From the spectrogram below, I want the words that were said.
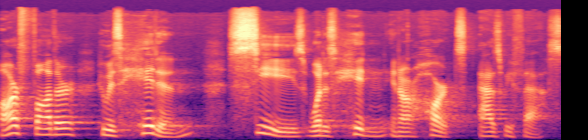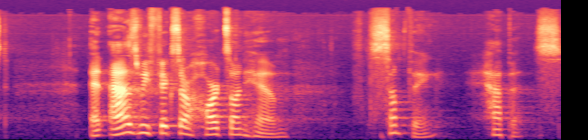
Our Father who is hidden sees what is hidden in our hearts as we fast. And as we fix our hearts on Him, something happens.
